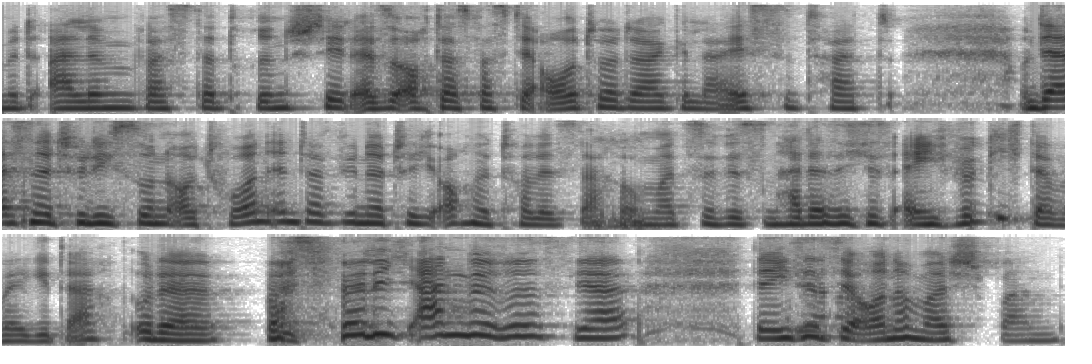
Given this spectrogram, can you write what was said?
mit allem, was da drin steht. Also auch das, was der Autor da geleistet hat. Und da ist natürlich so ein Autoreninterview natürlich auch eine tolle Sache, um mal zu wissen, hat er sich das eigentlich wirklich dabei gedacht oder was völlig anderes, ja? Denke ich, ja. das ist ja auch nochmal spannend.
